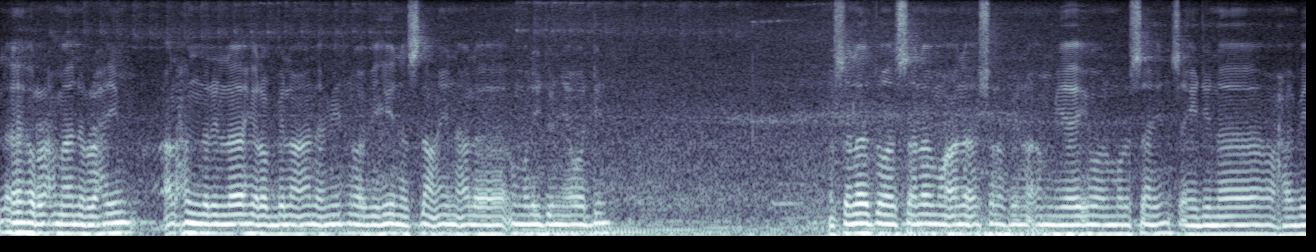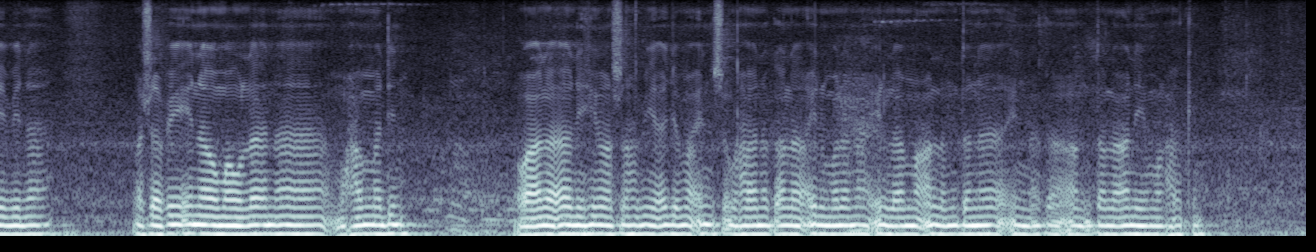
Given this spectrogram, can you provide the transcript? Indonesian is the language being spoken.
الله الرحمن الرحيم الحمد لله رب العالمين وبه نستعين على أمر الدنيا والدين والصلاة والسلام على أشرف الأنبياء والمرسلين سيدنا وحبيبنا وشفيعنا ومولانا محمد وعلى آله وصحبه أجمعين سبحانك لا علم لنا إلا ما علمتنا إنك أنت العليم الحكيم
